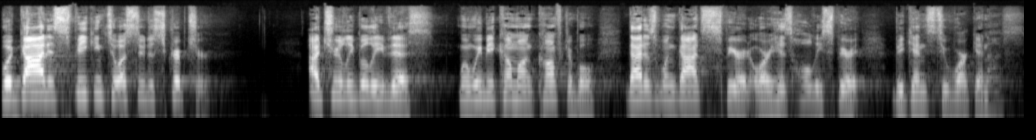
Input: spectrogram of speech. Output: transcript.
what God is speaking to us through the scripture. I truly believe this. When we become uncomfortable, that is when God's Spirit or His Holy Spirit begins to work in us,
